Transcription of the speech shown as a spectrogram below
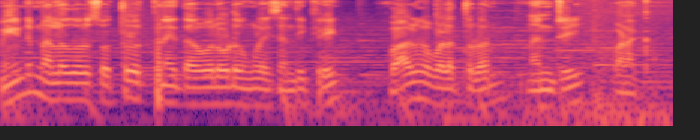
மீண்டும் நல்லதொரு சொத்து விற்பனை தகவலோடு உங்களை சந்திக்கிறேன். வாழ்க வளத்துடன். நன்றி. வணக்கம்.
